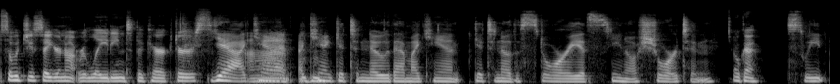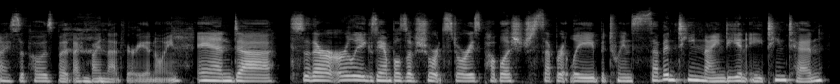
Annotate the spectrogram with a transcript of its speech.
So would you say you're not relating to the characters? Yeah, I Ah, can't. I mhm. can't get to know them. I can't get to know the story. It's you know short and Okay. sweet, I suppose, but I find that very annoying. And uh, so there are early examples of short stories published separately between 1790 and 1810.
